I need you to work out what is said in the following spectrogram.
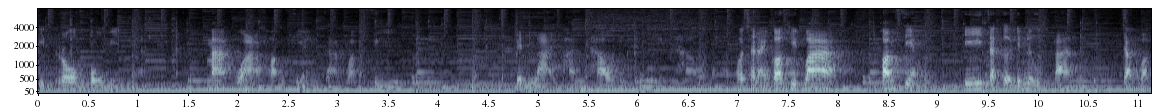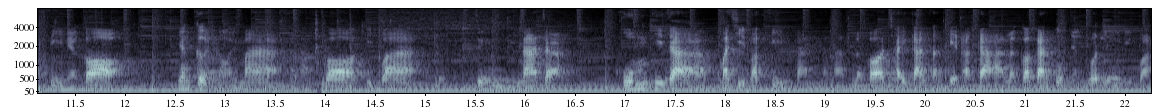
ติดโรคโควิดเนี่ยมากกว่าความเสี่ยงจากวัคซีน เป็นหลายพันเท่าถึงเป็นหมื่นเท่านะครับเพราะฉะนั้นก็คิดว่าความเสี่ยงที่จะเกิดริ่มเลือดอุดตัน จากวัคซีนเนี่ยก็ยังเกิดน้อยมากนะครับ ก็คิดว่าจึงน่าจะคุ้มที่จะมาฉีดวัคซีนกันนะครับ แล้วก็ใช้การสังเกตอาการ แล้วก็การตรวจอย่างรวดเร็วดีกว่า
